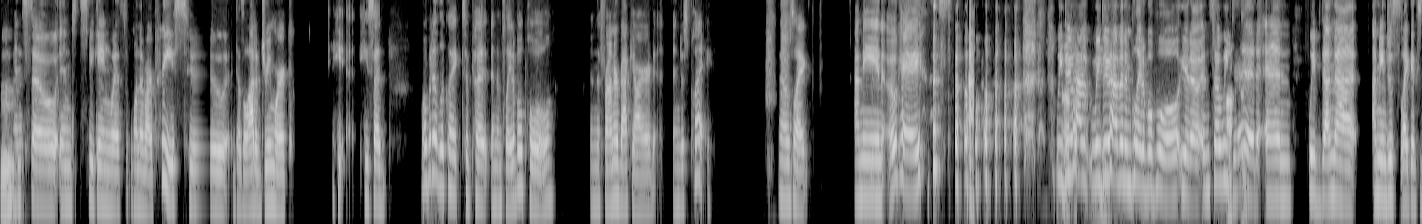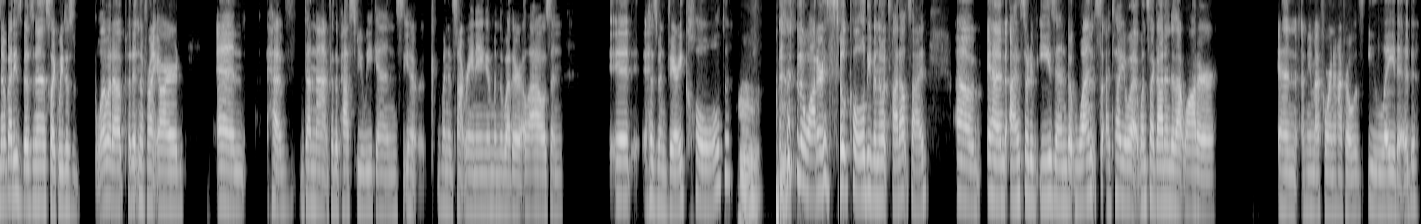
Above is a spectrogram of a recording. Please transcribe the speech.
Mm. And so, in speaking with one of our priests who, who does a lot of dream work, he he said, "What would it look like to put an inflatable pool in the front or backyard and just play?" And I was like, "I mean, okay." so, we do have we do have an inflatable pool, you know, and so we did, and we've done that. I mean, just like it's nobody's business. Like we just blow it up, put it in the front yard, and have done that for the past few weekends. You know, when it's not raining and when the weather allows, and it has been very cold. Mm. the water is still cold, even though it's hot outside um, and I sort of ease in. But once I tell you what, once I got into that water, and I mean, my four and a half year old was elated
